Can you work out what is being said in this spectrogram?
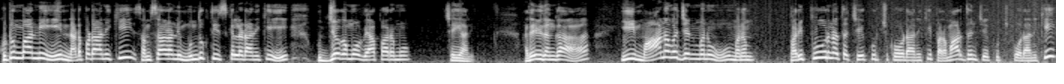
కుటుంబాన్ని నడపడానికి సంసారాన్ని ముందుకు తీసుకెళ్ళడానికి ఉద్యోగమో వ్యాపారమో చేయాలి. అదేవిధంగా ఈ మానవ జన్మను మనం పరిపూర్ణత చేకూర్చుకోవడానికి పరమార్థం చేకూర్చుకోవడానికి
